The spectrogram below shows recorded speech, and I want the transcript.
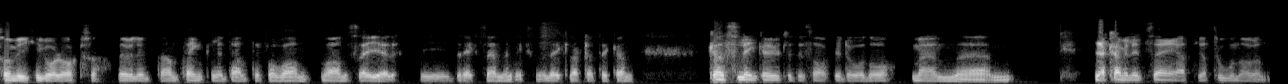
som Wikegård också. Det är väl inte, han tänker väl inte alltid på vad han, vad han säger i direktsändning. Liksom. Det är klart att det kan, kan slinka ut lite saker då och då. Men eh, jag kan väl inte säga att jag tog någon,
